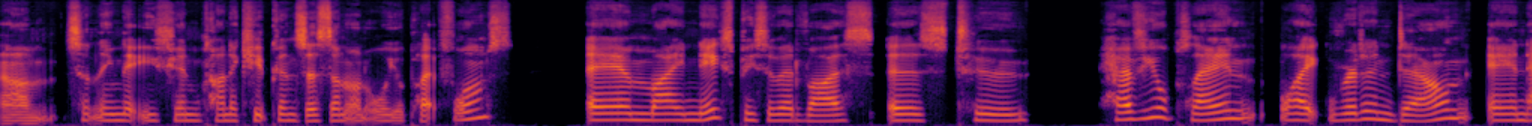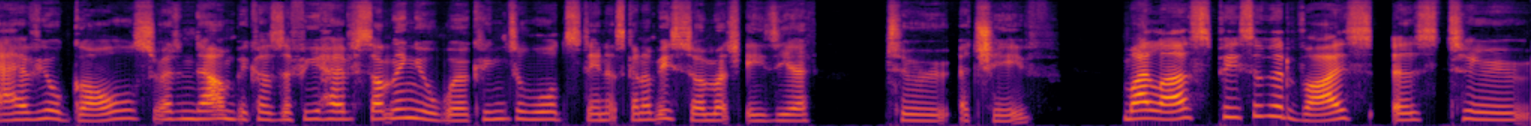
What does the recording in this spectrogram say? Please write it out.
um, something that you can kind of keep consistent on all your platforms. And my next piece of advice is to have your plan like written down and have your goals written down because if you have something you're working towards, then it's going to be so much easier to achieve. My last piece of advice is to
